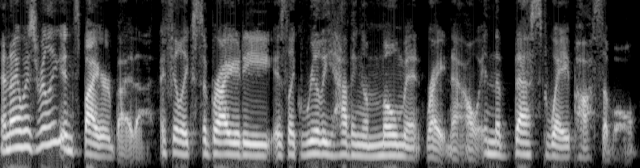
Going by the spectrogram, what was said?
And I was really inspired by that. I feel like sobriety is like really having a moment right now in the best way possible.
